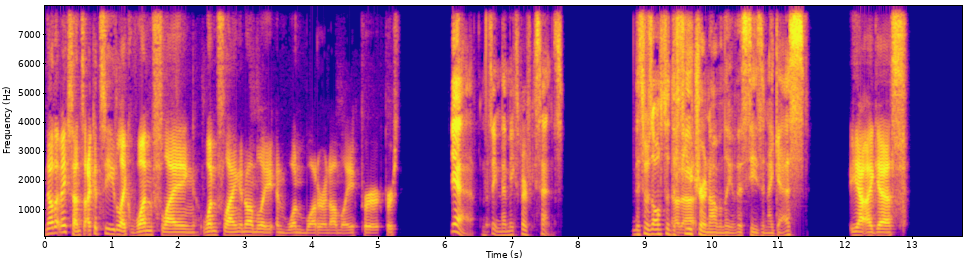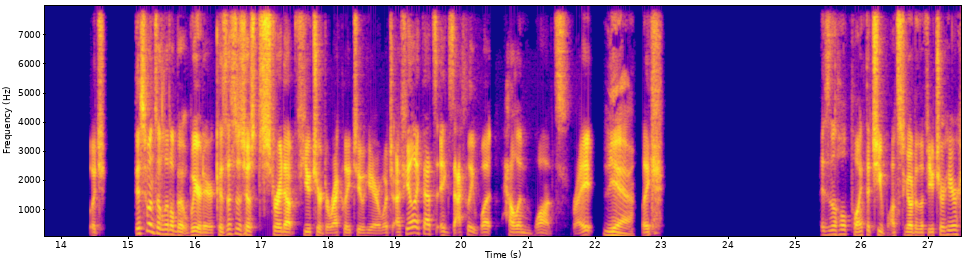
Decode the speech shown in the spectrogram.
No, that makes sense. I could see like one flying, one flying anomaly and one water anomaly per person. Yeah, I think that makes perfect sense. This was also the Now that- future anomaly of this season, I guess. Yeah, I guess. Which this one's a little bit weirder because this is just straight up future directly to here, which I feel like that's exactly what Helen wants, right? Yeah. Like, isn't the whole point that she wants to go to the future here?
